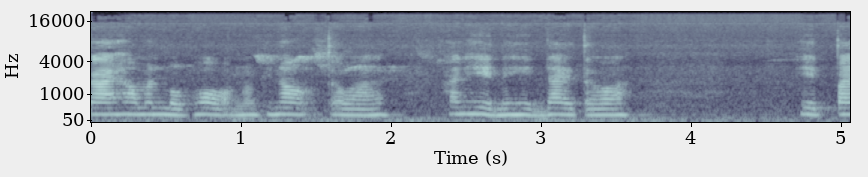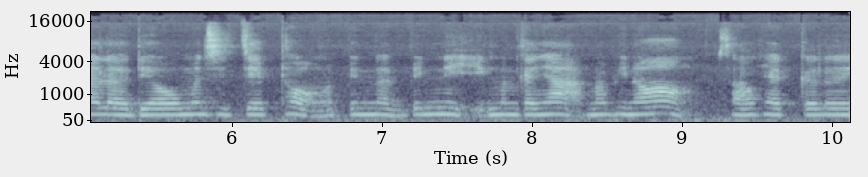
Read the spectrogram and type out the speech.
กายเฮามันบ่พร้อมเนาะพี่น้องแต่ว่าคันเห็นเนี่ยเห็นได้แต่ว่า เฮ็ดไปแล้วเดี๋ยวมันสิเจ็บท้องแล้วเป็นนั่นเป็นนี่อีกมันก็ยากเนาะพี่น้องสาวแคทก็เลย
